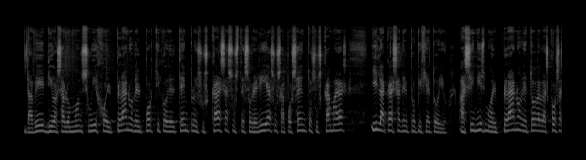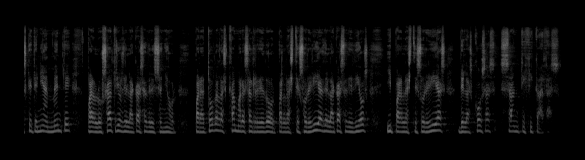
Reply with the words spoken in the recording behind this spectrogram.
David dio a Salomón su hijo el plano del pórtico del templo y sus casas, sus tesorerías, sus aposentos, sus cámaras y la casa del propiciatorio. Asimismo, el plano de todas las cosas que tenía en mente para los atrios de la casa del Señor, para todas las cámaras alrededor, para las tesorerías de la casa de Dios y para las tesorerías de las cosas santificadas.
